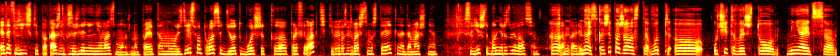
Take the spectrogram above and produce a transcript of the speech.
это физически пока что, uh-huh. к сожалению, невозможно. Поэтому здесь вопрос идет больше к профилактике, uh-huh. просто ваше самостоятельное домашнее следить, чтобы он не развивался. Uh, кариес. Настя, скажи, пожалуйста, вот uh, учитывая, что меняется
